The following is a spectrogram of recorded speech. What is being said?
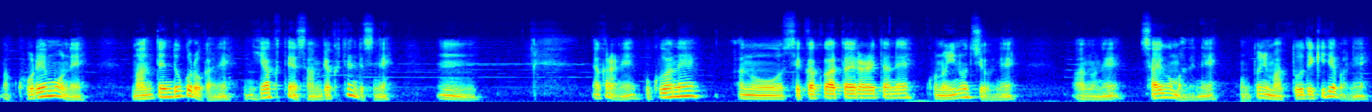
まあ、これもね満点どころかね200点300点ですね。うん。だからね僕はねあのせっかく与えられたねこの命をねあのね最後までね本当に全うできればね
